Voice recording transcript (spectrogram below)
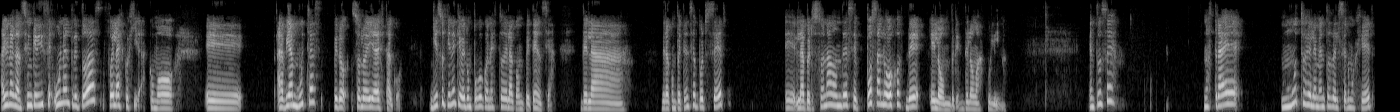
Hay una canción que dice, una entre todas fue la escogida, como eh, había muchas, pero solo ella destacó. Y eso tiene que ver un poco con esto de la competencia, de la, de la competencia por ser eh, la persona donde se posan los ojos del el hombre, de lo masculino. Entonces, nos trae muchos elementos del ser mujer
